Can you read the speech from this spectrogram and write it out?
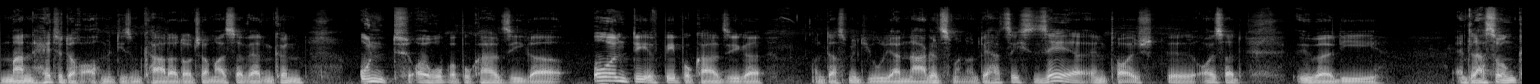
man hätte doch auch mit diesem Kader deutscher Meister werden können und Europapokalsieger und DFB-Pokalsieger und das mit Julian Nagelsmann. Und der hat sich sehr enttäuscht geäußert über die Entlassung.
